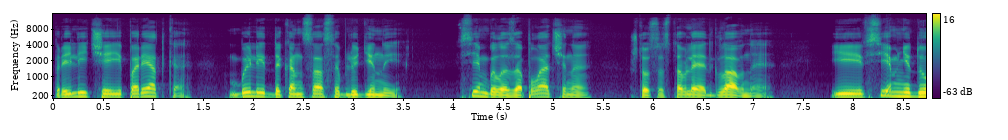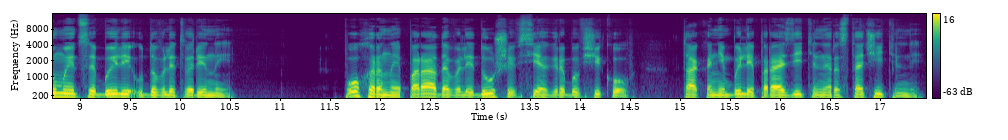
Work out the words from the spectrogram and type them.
приличия и порядка были до конца соблюдены. Всем было заплачено, что составляет главное, и всем, не думается, были удовлетворены. Похороны порадовали души всех гробовщиков, так они были поразительно расточительны.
